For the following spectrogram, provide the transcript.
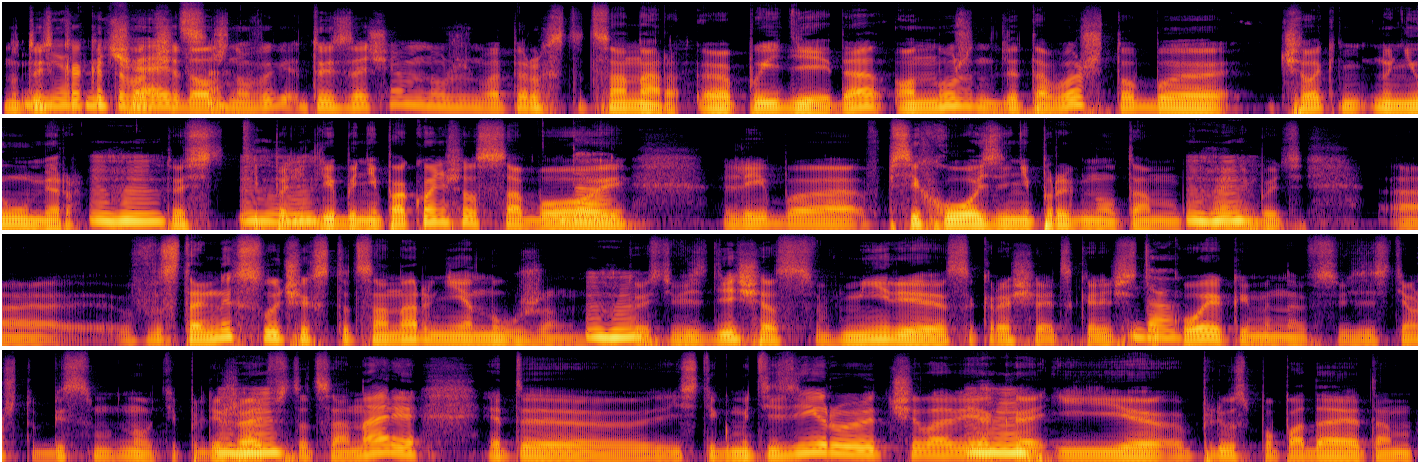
Ну, то есть не как это вообще отмечается. должно выглядеть? То есть зачем нужен, во-первых, стационар? Э, по идее, да? Он нужен для того, чтобы человек, ну, не умер. Мгм. То есть, типа, Мгм. либо не покончил с собой, либо в психозе не прыгнул там куда-нибудь. А, В остальных случаях стационар не нужен. Мгм. То есть везде сейчас в мире сокращается количество Да. коек именно в связи с тем, что без, ну, типа, лежать Мгм. в стационаре это и стигматизирует человека, Мгм. и плюс попадая там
